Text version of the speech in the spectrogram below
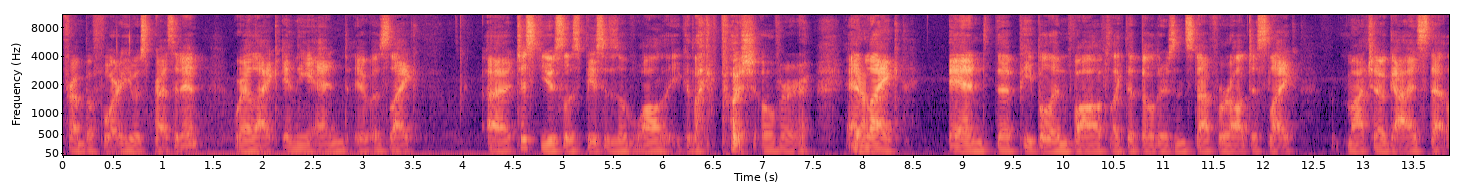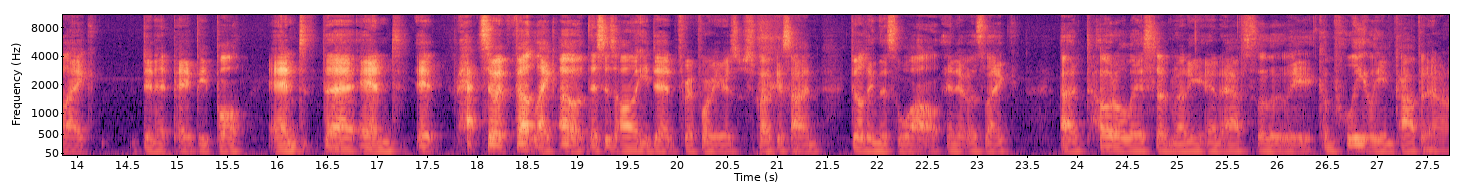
from before he was president, where like in the end it was like uh, just useless pieces of wall that you could like push over, and Yeah. like and the people involved, like the builders and stuff, were all just like macho guys that like didn't pay people, and the and it so it felt like oh this is all he did for four years was focus on building this wall, and it was like a total waste of money and absolutely completely incompetent. Yeah.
